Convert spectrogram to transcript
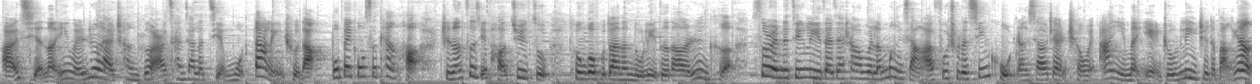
而且呢，因为热爱唱歌而参加了节目，大龄出道，不被公司看好，只能自己跑剧组，通过不断的努力得到了认可。素人的经历，再加上为了梦想而付出的辛苦，让肖战成为阿姨们眼中励志的榜样。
